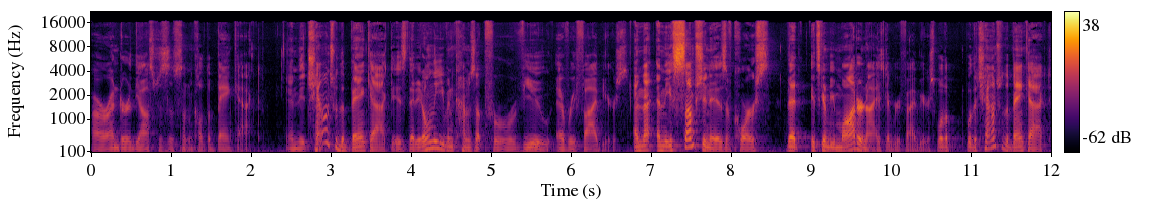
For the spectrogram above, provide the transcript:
are under the auspices of something called the Bank Act. And the challenge with the Bank Act is that it only even comes up for review every five years. And that and the assumption is, of course, that it's going to be modernized every five years. Well, the, well, the challenge with the Bank Act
